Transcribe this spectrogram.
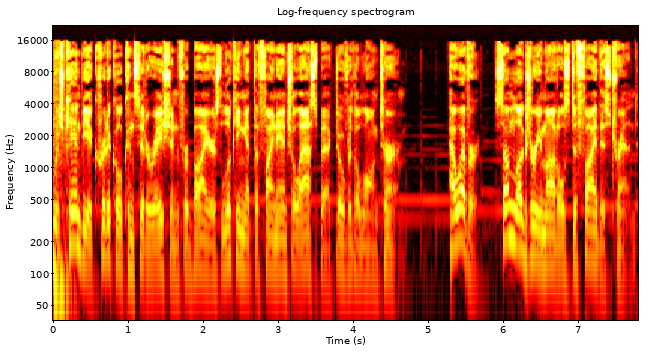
which can be a critical consideration for buyers looking at the financial aspect over the long term. However, some luxury models defy this trend.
